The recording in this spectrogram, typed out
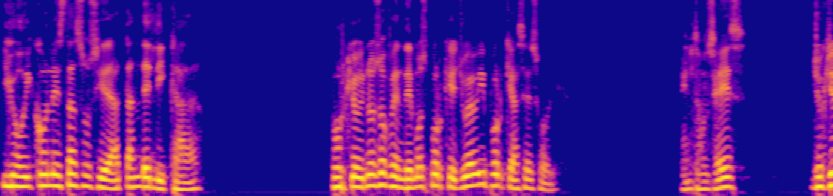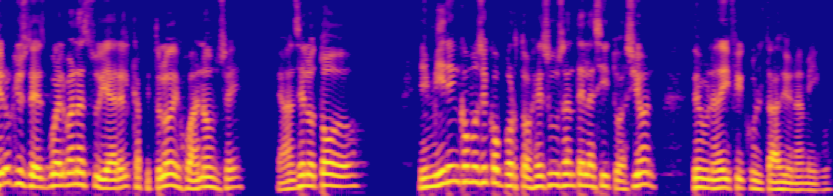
Y hoy con esta sociedad tan delicada, porque hoy nos ofendemos porque llueve y porque hace sol. Entonces, yo quiero que ustedes vuelvan a estudiar el capítulo de Juan 11, léanselo todo, y miren cómo se comportó Jesús ante la situación de una dificultad de un amigo.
